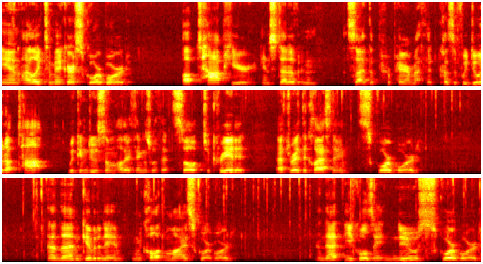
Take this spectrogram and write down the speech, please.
and I like to make our scoreboard up top here instead of inside the prepare method. Because if we do it up top, we can do some other things with it. So to create it, I have to write the class name, scoreboard, and then give it a name. I'm going to call it my scoreboard. And that equals a new scoreboard.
